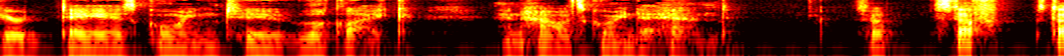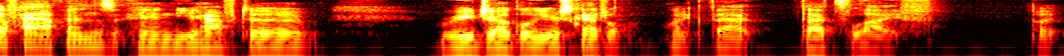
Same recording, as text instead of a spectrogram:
your day is going to look like and how it's going to end. So stuff stuff happens and you have to rejuggle your schedule like that. That's life. But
